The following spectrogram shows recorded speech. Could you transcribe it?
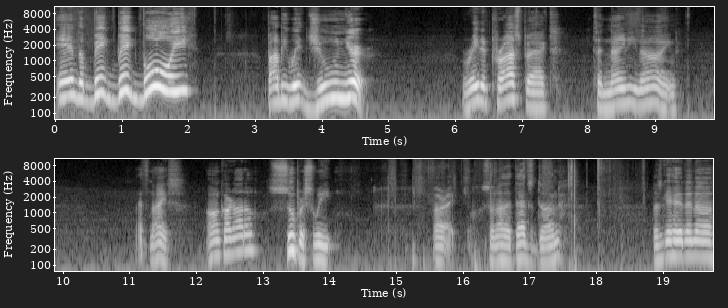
and the big, big boy, Bobby Witt Jr. Rated prospect to 99. That's nice. On card auto, super sweet. All right, so now that that's done, let's get ahead and uh,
